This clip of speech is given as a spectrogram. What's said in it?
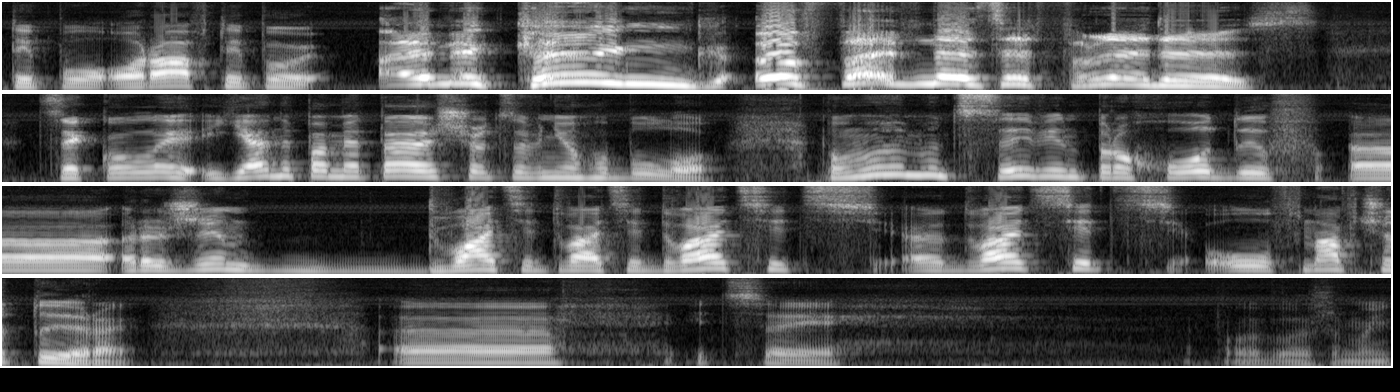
типу, орав, типу I'm a king of Five Nights at Freddy's. Це коли. Я не пам'ятаю, що це в нього було. По-моєму, це він проходив е, режим 20-20-20 е, 20 у FNAF 4. Е, і це. Ой, боже мій.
